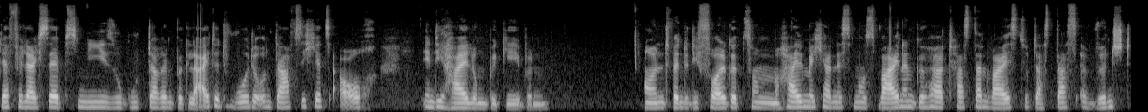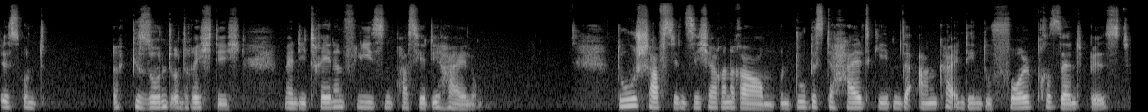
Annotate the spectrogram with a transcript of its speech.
der vielleicht selbst nie so gut darin begleitet wurde und darf sich jetzt auch in die Heilung begeben. Und wenn du die Folge zum Heilmechanismus Weinen gehört hast, dann weißt du, dass das erwünscht ist und gesund und richtig. Wenn die Tränen fließen, passiert die Heilung. Du schaffst den sicheren Raum und du bist der haltgebende Anker, in dem du voll präsent bist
